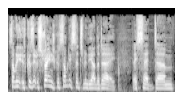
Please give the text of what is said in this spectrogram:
Somebody, because it was strange, because somebody said to me the other day, they said, um,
